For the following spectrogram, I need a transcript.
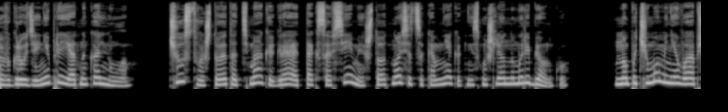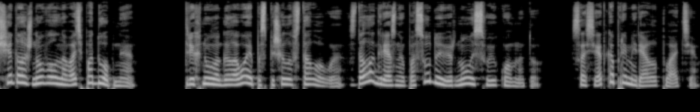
В груди неприятно кольнуло. Чувство, что этот тьмак играет так со всеми, что относится ко мне как к несмышленному ребенку. Но почему меня вообще должно волновать подобное? Тряхнула головой и поспешила в столовую, сдала грязную посуду и вернулась в свою комнату. Соседка примеряла платье.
